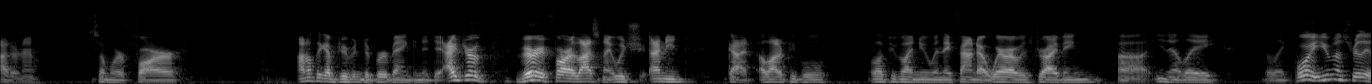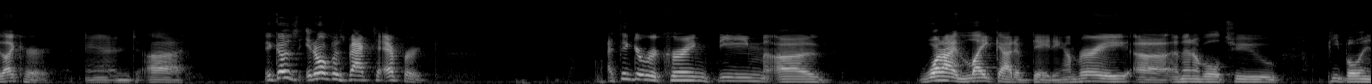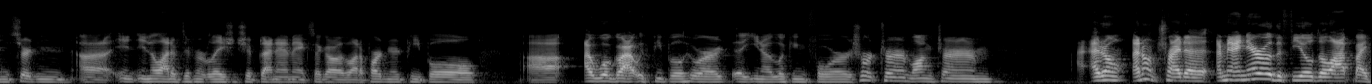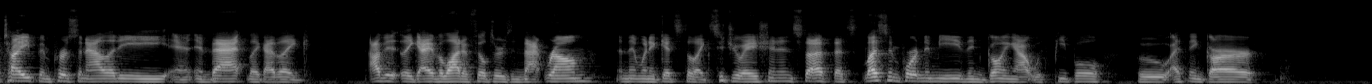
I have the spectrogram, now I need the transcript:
i don't know somewhere far I don't think I've driven to Burbank in a day. I drove very far last night, which I mean, God, a lot of people, a lot of people I knew when they found out where I was driving uh, in LA were like, "Boy, you must really like her." And uh, it goes, it all goes back to effort. I think a recurring theme of what I like out of dating. I'm very uh, amenable to people in certain uh, in in a lot of different relationship dynamics. I go with a lot of partnered people. Uh, I will go out with people who are, uh, you know, looking for short term, long term. I don't. I don't try to. I mean, I narrow the field a lot by type and personality, and, and that. Like, I like, obviously, like I have a lot of filters in that realm. And then when it gets to like situation and stuff, that's less important to me than going out with people who I think are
